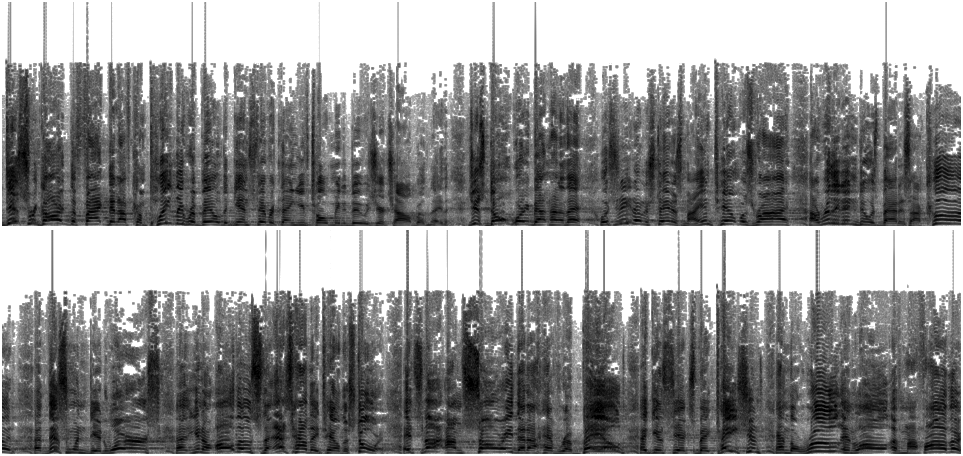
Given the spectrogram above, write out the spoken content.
disregard the fact that I've completely rebelled against everything you've told me to do as your child, Brother Nathan. Just don't worry about none of that. What you need to understand is my intent was right. I really didn't do as bad as I could. Uh, this one did worse. Uh, you know, all those things. That's how they tell the story. It's not, I'm sorry that I have rebelled against the expectations and the rule and law of my father.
